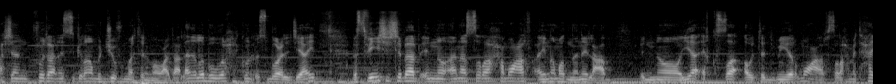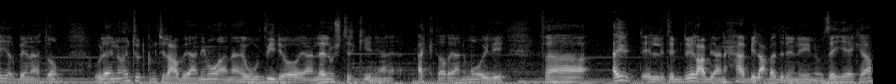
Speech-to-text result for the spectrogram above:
عشان تفوتوا على انستغرام وتشوفوا متى الموعد. على الأغلب هو رح يكون الأسبوع الجاي. بس في شيء شباب إنه أنا صراحة مو عارف اي نمط بدنا نلعب إنه يا إقصاء أو تدمير مو عارف صراحة متحير بيناتهم. ولأنه أنتم بدكم تلعبوا يعني مو أنا هو فيديو يعني للمشتركين يعني. أكثر يعني مو إلي. فأي اللي بده يلعب يعني حابب يلعب أدرينالين وزي هيك آه،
